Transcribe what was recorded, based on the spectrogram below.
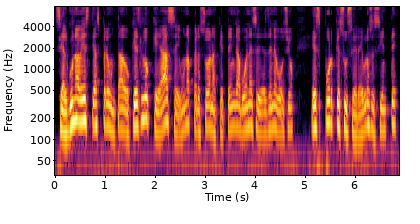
Si alguna vez te has preguntado qué es lo que hace una persona que tenga buenas ideas de negocio, es porque su cerebro se siente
